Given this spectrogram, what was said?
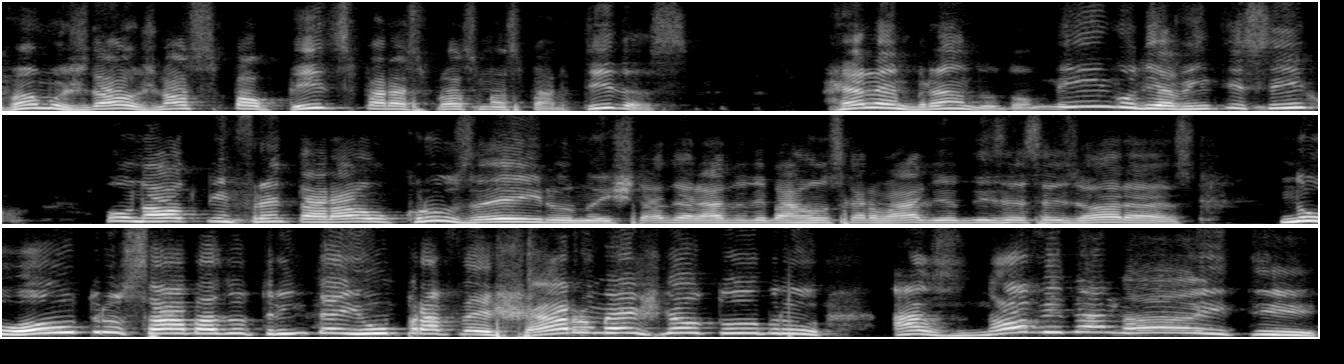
vamos dar os nossos palpites para as próximas partidas? Relembrando, domingo, dia 25, o Náutico enfrentará o Cruzeiro no Estádio Herado de Barros Carvalho, 16 horas. No outro sábado, 31, para fechar o mês de outubro, às 9 da noite,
